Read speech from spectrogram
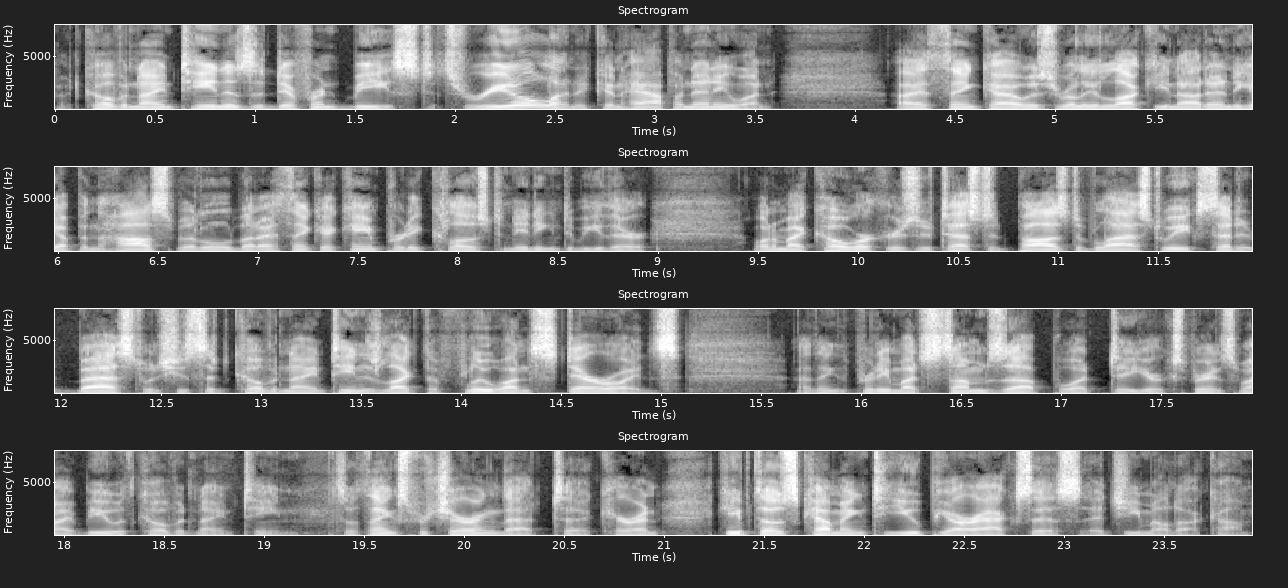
But COVID 19 is a different beast. It's real and it can happen to anyone. I think I was really lucky not ending up in the hospital, but I think I came pretty close to needing to be there. One of my coworkers who tested positive last week said it best when she said COVID 19 is like the flu on steroids. I think it pretty much sums up what uh, your experience might be with COVID 19. So thanks for sharing that, uh, Karen. Keep those coming to upraccess at gmail.com.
